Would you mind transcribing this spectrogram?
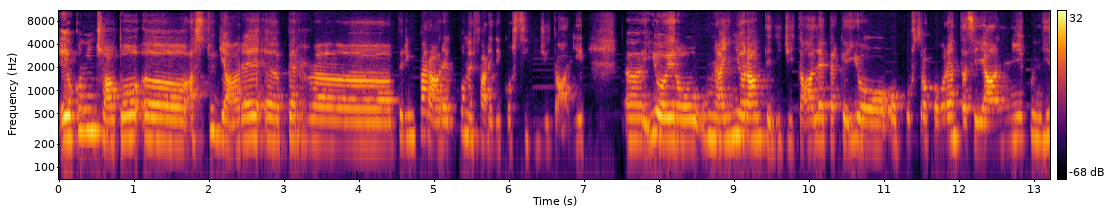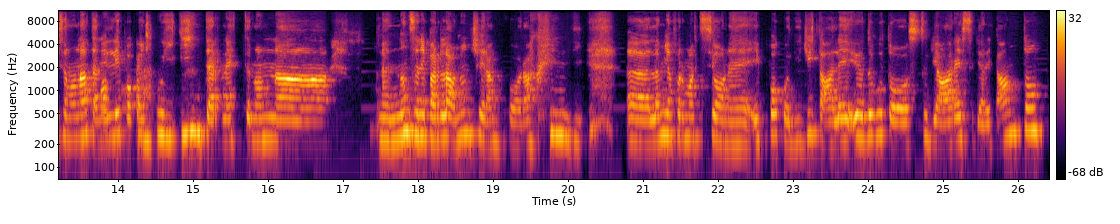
e ho cominciato eh, a studiare eh, per, per imparare come fare dei corsi digitali. Io ero una ignorante digitale perché io ho purtroppo 46 anni, quindi sono nata nell'epoca in cui internet non, eh, non se ne parlava, non c'era ancora, quindi eh, la mia formazione è poco digitale e ho dovuto studiare, studiare tanto.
